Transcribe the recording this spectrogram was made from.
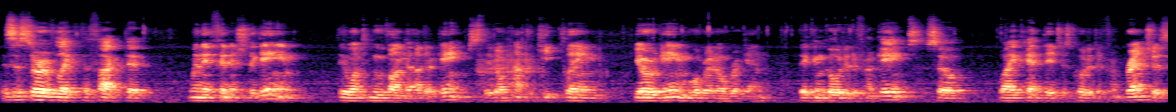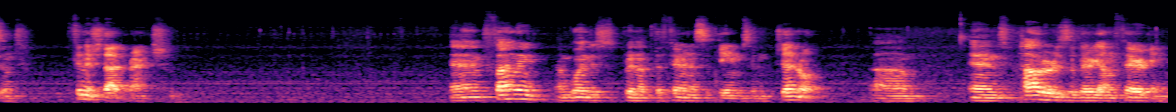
This is sort of like the fact that when they finish the game, they want to move on to other games. They don't have to keep playing your game over and over again. They can go to different games. So why can't they just go to different branches and finish that branch? And finally, I'm going to bring up the fairness of games in general. Um, and Powder is a very unfair game,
